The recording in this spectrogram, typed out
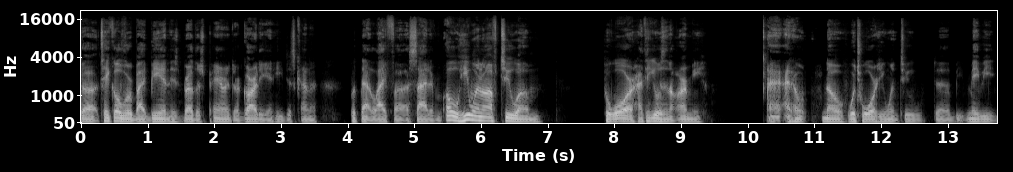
uh, take over by being his brother's parent or guardian, he just kind of put that life uh, aside of him. Oh, he went off to um to war. I think he was in the army. I, I don't know which war he went to. to be, maybe.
